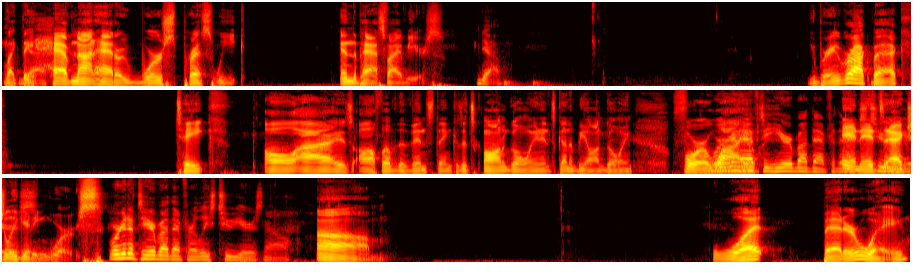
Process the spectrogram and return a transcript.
Like they Yeah. have not had a worse press week in the past five years. Yeah, you bring Rock back, take all eyes off of the Vince thing because it's ongoing. It's going to be ongoing for a we're while, gonna have to hear about that for the and it's actually years. getting worse. We're gonna have to hear about that for at least two years now. Um, what better way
